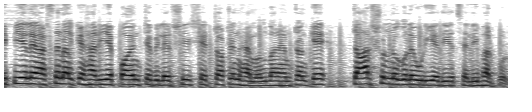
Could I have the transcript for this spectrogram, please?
ইপিএলে আর্সেনালকে হারিয়ে পয়েন্ট টেবিলের শীর্ষে টটেনহ্যাম উলভারহ্যাম্পটনকে চার শূন্য গোলে উড়িয়ে দিয়েছে লিভারপুল।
